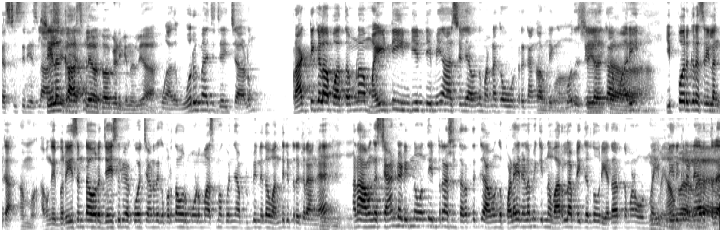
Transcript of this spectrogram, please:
டெஸ்ட் சீரியஸ்ல ஸ்ரீலங்கா ஆஸ்திரேலியாவை தோக்கடிக்கணும் இல்லையா? அது ஒரு மேட்ச் ஜெயிச்சாலும் பிராக்டிக்கலா பார்த்தோம்னா மைட்டி இந்தியன் டீமே ஆஸ்திரேலியா வந்து மண்ணக்க விட்டுருக்காங்க அப்படிங்கும்போது ஸ்ரீலங்கா மாதிரி இப்போ இருக்கிற ஸ்ரீலங்கா. ஆமா. அவங்க இப்போ ரீசெண்டா ஒரு ஜெயசூர்யா கோச் ஆனதுக்கு அப்புறம் தான் ஒரு மூணு மாசமா கொஞ்சம் அப்படி இப்படின்னு ஏதோ வந்துகிட்டு ம். ஆனா அவங்க ஸ்டாண்டர்ட் இன்னும் வந்து இன்டர்நேஷனல் தரத்துக்கு அவங்க பழைய நிலைமைக்கு இன்னும் வரல அப்படிங்கிறது ஒரு யதார்த்தமான உண்மை. இப்படி இருக்கிற நேரத்துல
